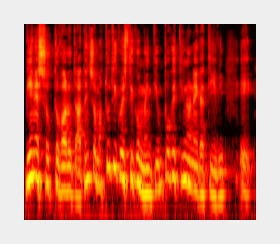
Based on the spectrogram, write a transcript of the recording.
viene sottovalutata, insomma tutti questi commenti un pochettino negativi. E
